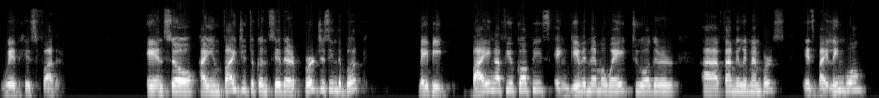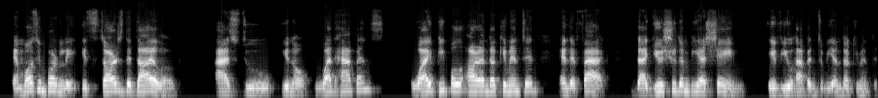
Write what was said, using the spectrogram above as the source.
with his father. And so I invite you to consider purchasing the book, maybe buying a few copies and giving them away to other uh, family members. It's bilingual. And most importantly, it starts the dialogue as to, you know, what happens, why people are undocumented, and the fact that you shouldn't be ashamed if you happen to be undocumented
